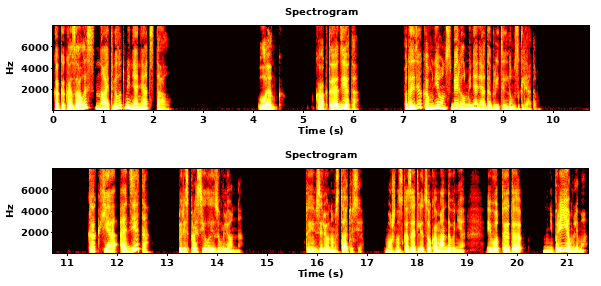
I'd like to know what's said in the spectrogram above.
Как оказалось, Найтвилл от меня не отстал. «Лэнг, как ты одета?» Подойдя ко мне, он смерил меня неодобрительным взглядом. «Как я одета?» — переспросила изумленно. «Ты в зеленом статусе, можно сказать, лицо командования, и вот это неприемлемо».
